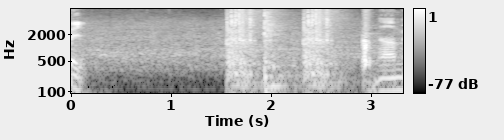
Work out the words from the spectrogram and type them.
ตินาเม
